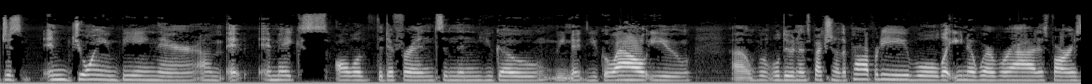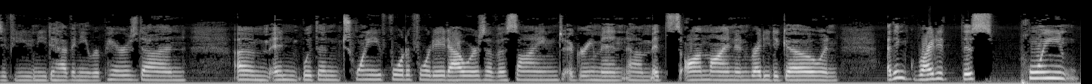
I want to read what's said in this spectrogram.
just enjoying being there. Um, it it makes all of the difference. And then you go, you know, you go out. You uh, we'll, we'll, do an inspection of the property. We'll let you know where we're at as far as if you need to have any repairs done. Um, and within 24 to 48 hours of a signed agreement, um, it's online and ready to go. And I think right at this point,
